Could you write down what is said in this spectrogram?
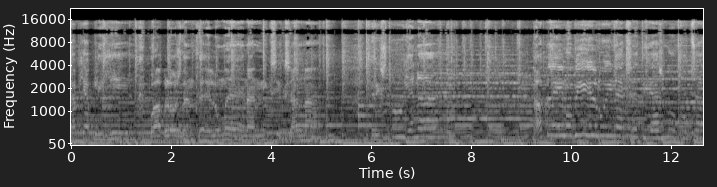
Κάποια πληγή που απλώς δεν θέλουμε να ανοίξει ξανά. Χριστούγεννα Τα Playmobil μου είναι εξαιτίας μου κουτσά.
